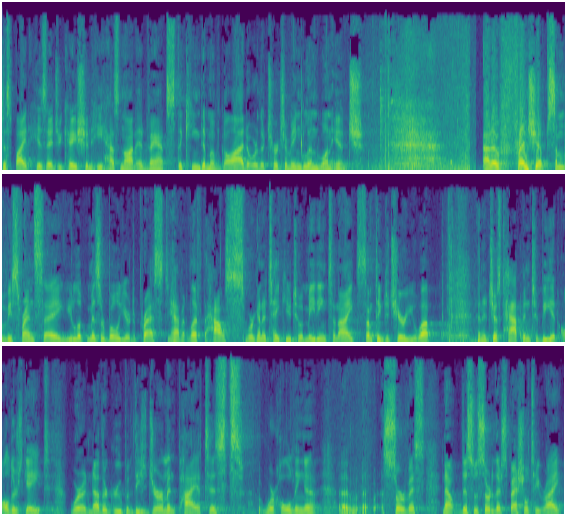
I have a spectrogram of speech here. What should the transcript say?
Despite his education, he has not advanced the kingdom of God or the Church of England one inch. Out of friendship, some of his friends say, You look miserable, you're depressed, you haven't left the house. We're going to take you to a meeting tonight, something to cheer you up. And it just happened to be at Aldersgate, where another group of these German pietists were holding a, a, a, service. Now, this was sort of their specialty, right?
